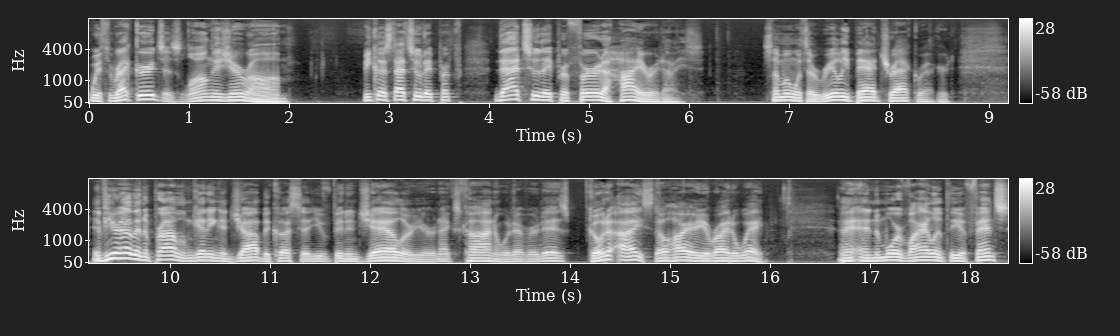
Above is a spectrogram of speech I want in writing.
with records as long as your arm. Because that's who they pref- that's who they prefer to hire at ICE. Someone with a really bad track record. If you're having a problem getting a job because you've been in jail or you're an ex-con or whatever it is, go to ICE. They'll hire you right away. And the more violent the offense,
